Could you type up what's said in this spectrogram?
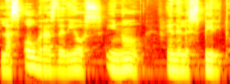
las obras de Dios y no en el Espíritu.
